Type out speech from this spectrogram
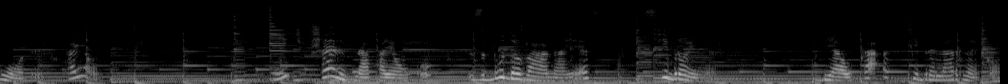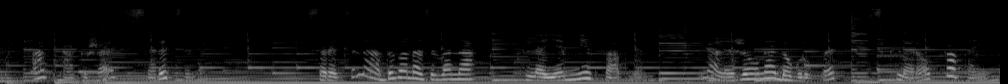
młodych pająków. Nić przędna pająków zbudowana jest z fibroiny białka fibrylarnego, a także serycyny. Serycyna bywa nazywana klejem jedwabnym. Należy ona do grupy skleroprotein.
